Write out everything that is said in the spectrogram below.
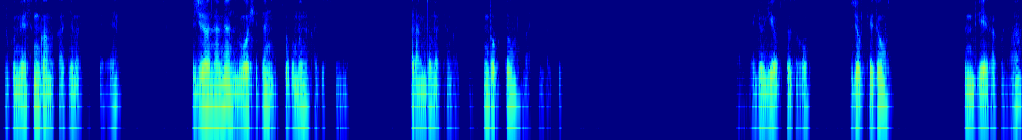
죽음의 순간까지 말일세. 부지런하면 무엇이든 조금은 가질 수 있네. 사랑도 마찬가지, 행복도 마찬가지지. 매력이 없어도 부족해도 준비해 가거나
